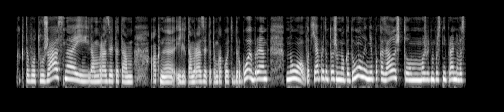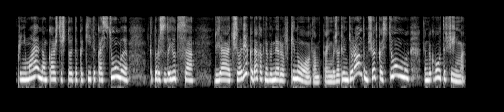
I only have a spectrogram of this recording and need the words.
как-то вот ужасно, и там, разве это там Акне, или там, разве это там какой-то другой бренд, но вот я при этом тоже много думала, и мне показалось, что, может быть, мы просто неправильно воспринимаем, нам кажется, что это какие-то костюмы, которые создаются для человека, да, как, например, в кино, там, какая-нибудь Жаклин Дюран там шьет костюм там, для какого-то фильма.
